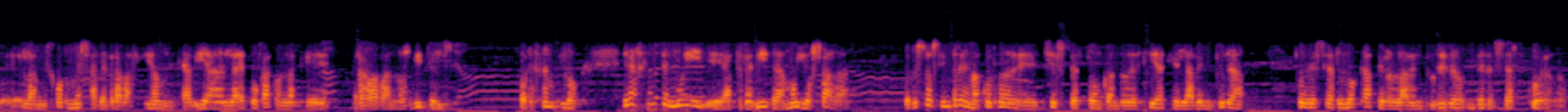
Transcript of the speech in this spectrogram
eh, la mejor mesa de grabación que había en la época con la que grababan los Beatles. Por ejemplo, era gente muy eh, atrevida, muy osada. Por eso siempre me acuerdo de Chesterton cuando decía que la aventura puede ser loca, pero el aventurero debe ser cuerdo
